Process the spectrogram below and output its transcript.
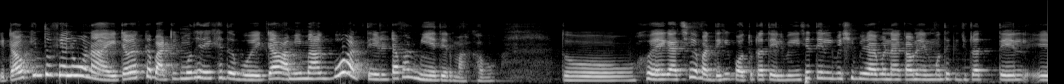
এটাও কিন্তু ফেলব না, এটাও একটা বাটির মধ্যে রেখে দেবো, এটা আমি মাখবো আর তেলটা আমার মেয়েদের মাখাবো। তো হয়ে গেছে, এবার দেখি কতটা তেল বেরিয়েছে। তেল বেশি বেরাবে না, কারণ এর মধ্যে কিছুটা তেল, এ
